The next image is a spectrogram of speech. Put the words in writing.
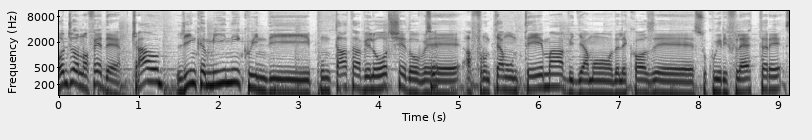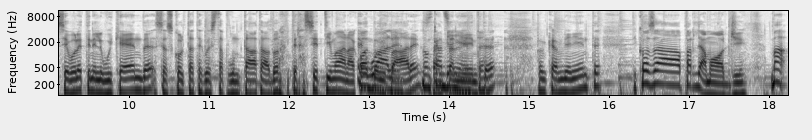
Buongiorno Fede. Ciao. Link mini, quindi puntata veloce dove sì. affrontiamo un tema, vi diamo delle cose su cui riflettere. Se volete nel weekend, se ascoltate questa puntata durante la settimana, quando uguale, vi pare, non cambia niente. Non cambia niente. Di cosa parliamo oggi? Ma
